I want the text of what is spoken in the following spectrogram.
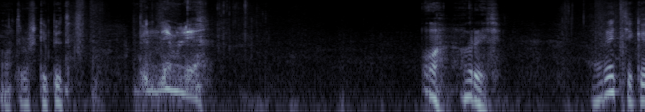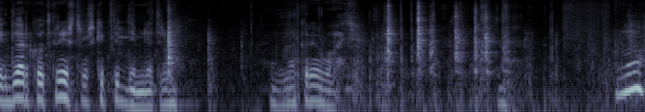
О, трошки під, піддимлює. О, горить. Горить, тільки як дверку відкриєш, трошки піддимля треба закривати. Ну,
